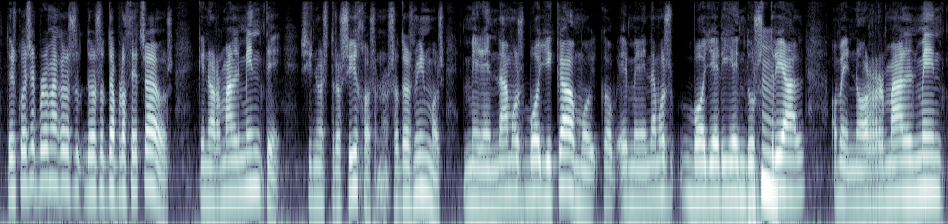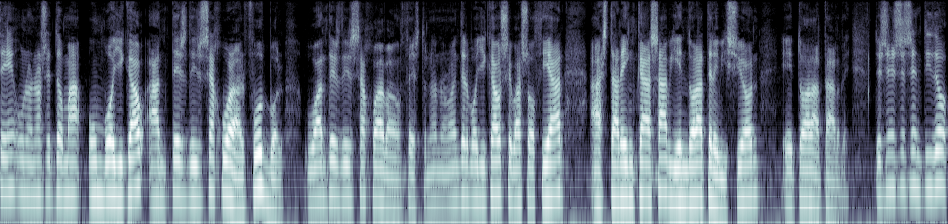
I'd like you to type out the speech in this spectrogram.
Entonces, ¿cuál es el problema de los ultraprocesados? Que normalmente si nuestros hijos o nosotros mismos merendamos bollicao, eh, merendamos bollería industrial, hombre, normalmente uno no se toma un bollicao antes de irse a jugar al fútbol o antes de irse a jugar al baloncesto. ¿no? Normalmente el bollicao se va a asociar a estar en casa viendo la televisión eh, toda la tarde. Entonces, en ese sentido,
